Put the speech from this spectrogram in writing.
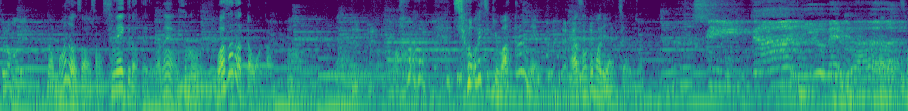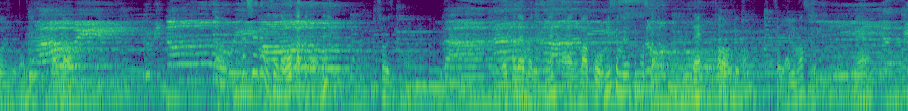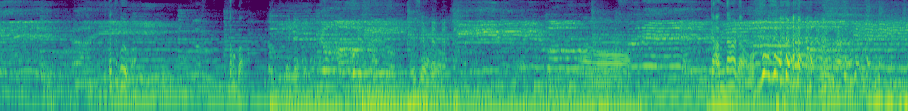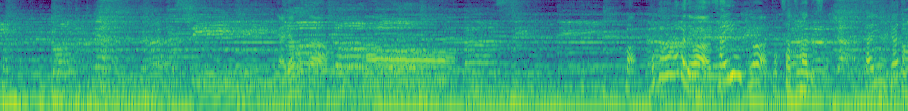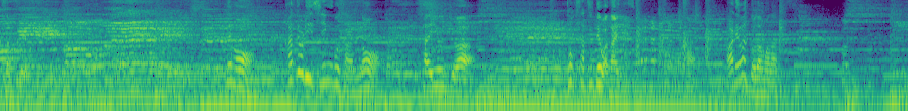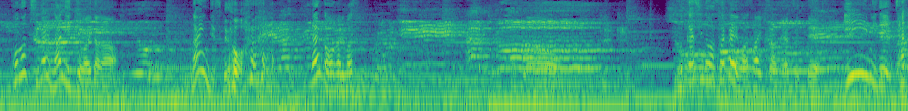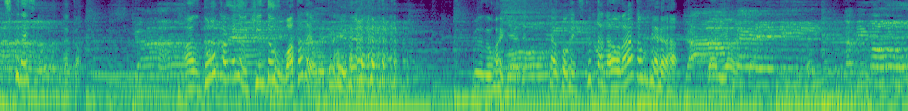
それはまずいだからまださそのスネークだったりとかねその技だったらわかる正直わかんねえあそこまでやっちゃうとだからそういうのがねなんか昔はでもそんな多かったからね、正直ただいまですねあのまあこうお店もやってますからねカラオケもやりますよね歌ってこようか。歌おうか。な面白いよあのー、ガンダーラを。いやでもさあのー、まあ僕の中では西遊記は特撮なんですよ。西遊記は特撮です。でも香取慎吾さんの「西遊記」は特撮ではないんですよ、はい、あれはドラマなんです。この違い何って言われたらないんですけど なんかわかります？昔の堺正行さんのやつっていい意味でチャッチくないっすか？なんか。あのどう考えても均等分綿だよね。ってなるぐるぐる巻きにやって多分こういうふうに作ったんだろうなと思いながらやるようなさ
